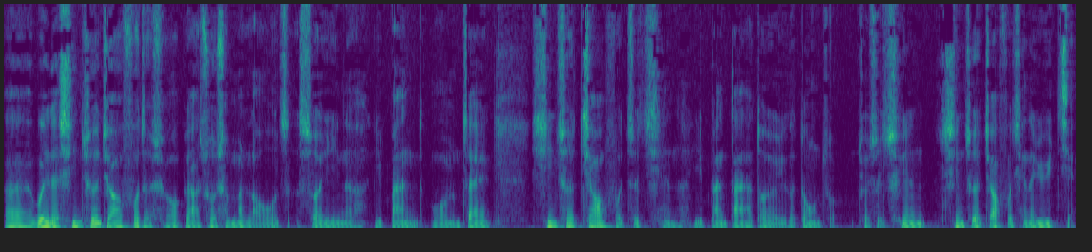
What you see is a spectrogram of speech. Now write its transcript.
呃，为了新车交付的时候不要出什么篓子，所以呢，一般我们在新车交付之前呢，一般大家都有一个动作，就是签新车交付前的预检。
